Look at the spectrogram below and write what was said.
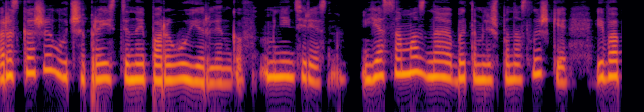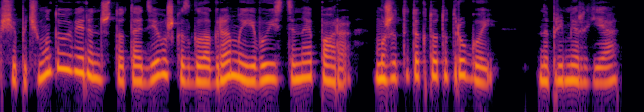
Расскажи лучше про истинные пары Уирлингов. Мне интересно. Я сама знаю об этом лишь понаслышке, и вообще, почему ты уверен, что та девушка с голограммой его истинная пара? Может, это кто-то другой? Например, я?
